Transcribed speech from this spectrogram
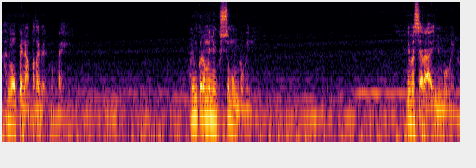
Ano mo pinapatagal mo pa eh? Alam ko naman yung gusto mong gawin. Di ba sarain yung buhay ko?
